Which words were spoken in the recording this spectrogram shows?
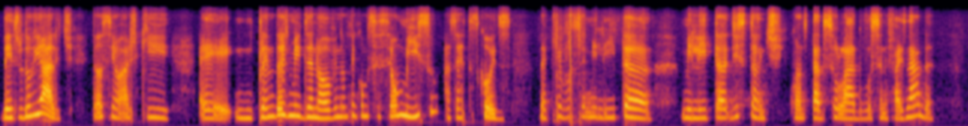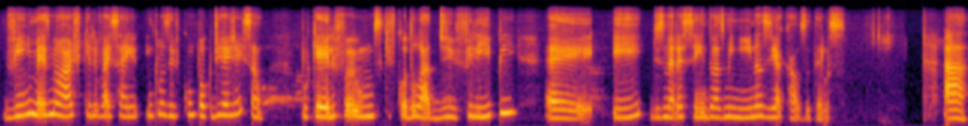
dentro do reality. Então, assim, eu acho que é, em pleno 2019 não tem como você ser omisso a certas coisas, né? Porque você milita, milita distante. Quando está do seu lado, você não faz nada. Vini mesmo, eu acho que ele vai sair, inclusive, com um pouco de rejeição porque ele foi um dos que ficou do lado de Felipe é, e desmerecendo as meninas e a causa delas. Ah,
